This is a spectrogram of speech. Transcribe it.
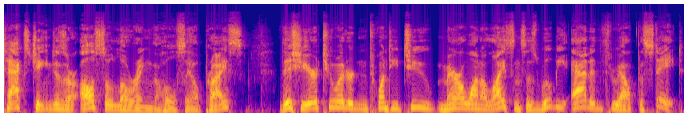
Tax changes are also lowering the wholesale price. This year, 222 marijuana licenses will be added throughout the state.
